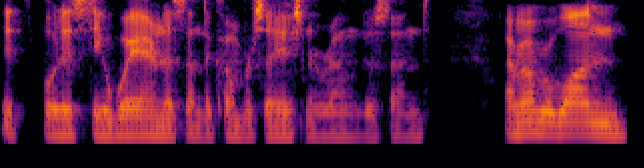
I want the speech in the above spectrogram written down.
It, but it's the awareness and the conversation around it. And I remember one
